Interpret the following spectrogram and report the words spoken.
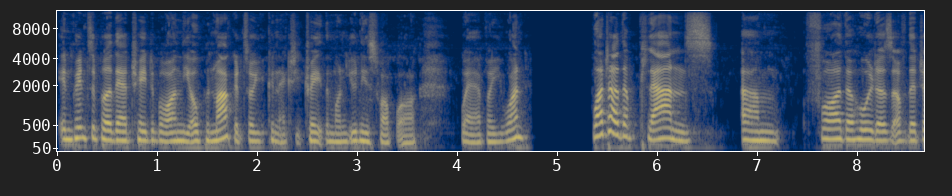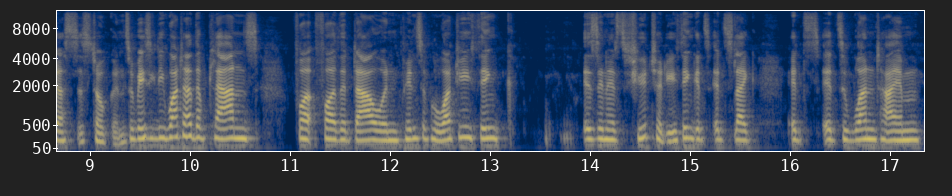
in principle, they're tradable on the open market, so you can actually trade them on Uniswap or wherever you want. What are the plans um, for the holders of the Justice token? So basically, what are the plans for, for the DAO in principle? What do you think is in its future? Do you think it's it's like it's it's a one time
